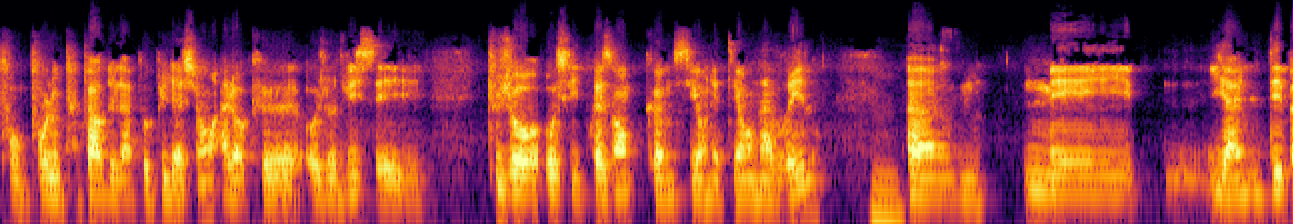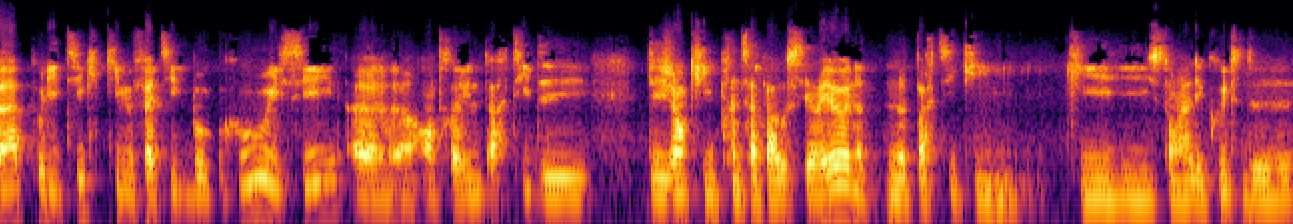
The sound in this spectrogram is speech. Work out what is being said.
pour, pour la plupart de la population, alors qu'aujourd'hui, c'est toujours aussi présent comme si on était en avril. Hmm. Euh, mais il y a un débat politique qui me fatigue beaucoup ici, euh, entre une partie des, des gens qui prennent ça pas au sérieux, notre, notre partie qui, qui sont à l'écoute de,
